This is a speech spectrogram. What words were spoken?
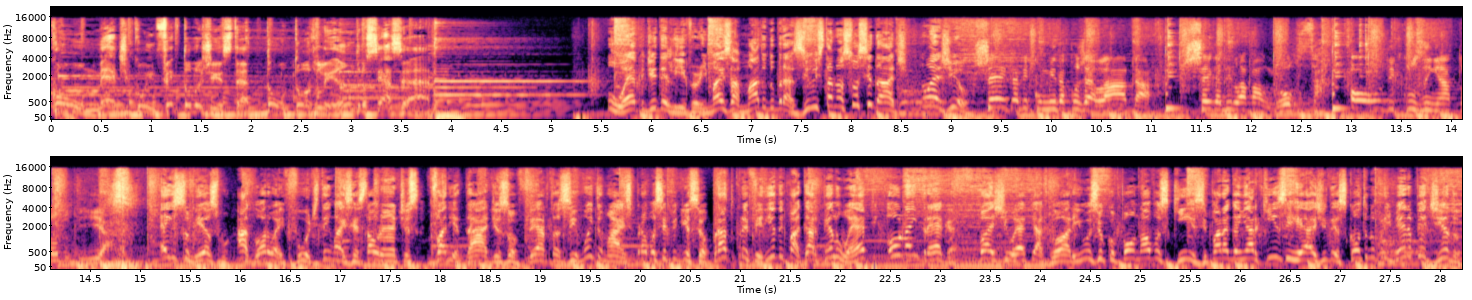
Com o médico infectologista, Dr. Leandro César. O app de delivery mais amado do Brasil está na sua cidade, não é, Gil? Chega de comida congelada, chega de lavar louça ou de cozinhar todo dia. É isso mesmo. Agora o iFood tem mais restaurantes, variedades, ofertas e muito mais para você pedir seu prato preferido e pagar pelo app ou na entrega. Baixe o app agora e use o cupom NOVOS15 para ganhar 15 reais de desconto no primeiro pedido.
